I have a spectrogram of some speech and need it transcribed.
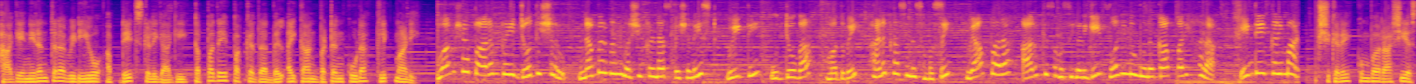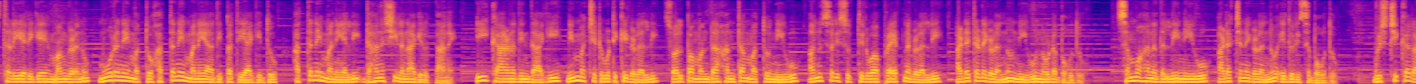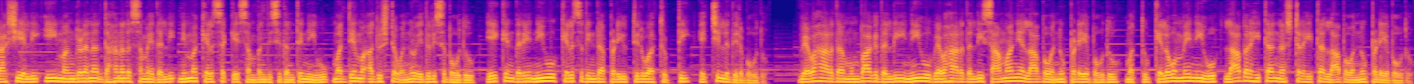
ಹಾಗೆ ನಿರಂತರ ವಿಡಿಯೋ ಅಪ್ಡೇಟ್ಸ್ಗಳಿಗಾಗಿ ತಪ್ಪದೇ ಪಕ್ಕದ ಬೆಲ್ ಐಕಾನ್ ಬಟನ್ ಕೂಡ ಕ್ಲಿಕ್ ಮಾಡಿ. ವಂಶ ಪಾರಂಪರ್ಯ ಜ್ಯೋತಿಷ್ಯರು ನಂಬರ್ ಒನ್ ವಶೀಕರಣ ಸ್ಪೆಷಲಿಸ್ಟ್ ವೃತ್ತಿ ಉದ್ಯೋಗ, ಮದುವೆ, ಹಣಕಾಸಿನ ಸಮಸ್ಯೆ, ವ್ಯಾಪಾರ, ಆರೋಗ್ಯ ಸಮಸ್ಯೆಗಳಿಗೆ ಫೋನಿನ ಮೂಲಕ ಪರಿಹಾರ. ಇಂದೇ ಕರೆ ಮಾಡಿ. ವೀಕ್ಷಕರೇ ಕುಂಭ ರಾಶಿಯ ಸ್ಥಳೀಯರಿಗೆ ಮಂಗಳನು ಮೂರನೇ ಮತ್ತು ಹತ್ತನೇ ಮನೆಯ ಅಧಿಪತಿಯಾಗಿದ್ದು, ಹತ್ತನೇ ಮನೆಯಲ್ಲಿ ದಹನಶೀಲನಾಗಿರುತ್ತಾನೆ ಈ ಕಾರಣದಿಂದಾಗಿ ನಿಮ್ಮ ಚಟುವಟಿಕೆಗಳಲ್ಲಿ ಸ್ವಲ್ಪ ಮಂದ ಹಂತ ಮತ್ತು ನೀವು ಅನುಸರಿಸುತ್ತಿರುವ ಪ್ರಯತ್ನಗಳಲ್ಲಿ ಅಡೆತಡೆಗಳನ್ನು ನೀವು ನೋಡಬಹುದು. ಸಂವಹನದಲ್ಲಿ ನೀವು ಅಡಚಣೆಗಳನ್ನು ಎದುರಿಸಬಹುದು. ವೃಶ್ಚಿಕ ರಾಶಿಯಲ್ಲಿ ಈ ಮಂಗಳನ ದಹನದ ಸಮಯದಲ್ಲಿ ನಿಮ್ಮ ಕೆಲಸಕ್ಕೆ ಸಂಬಂಧಿಸಿದಂತೆ ನೀವು ಮಧ್ಯಮ ಅದೃಷ್ಟವನ್ನು ಎದುರಿಸಬಹುದು, ಏಕೆಂದರೆ ನೀವು ಕೆಲಸದಿಂದ ಪಡೆಯುತ್ತಿರುವ ತೃಪ್ತಿ ಹೆಚ್ಚಿಲ್ಲದಿರಬಹುದು. ವ್ಯವಹಾರದ ಮುಂಭಾಗದಲ್ಲಿ ನೀವು ವ್ಯವಹಾರದಲ್ಲಿ ಸಾಮಾನ್ಯ ಲಾಭವನ್ನು ಪಡೆಯಬಹುದು ಮತ್ತು ಕೆಲವೊಮ್ಮೆ ನೀವು ಲಾಭರಹಿತ, ನಷ್ಟರಹಿತ ಲಾಭವನ್ನು ಪಡೆಯಬಹುದು.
